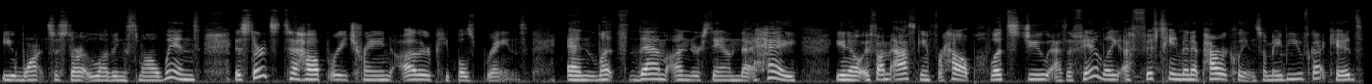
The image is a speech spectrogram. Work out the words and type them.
you want to start loving small wins, it starts to help retrain other people's brains and lets them understand that, hey, you know, if I'm asking for help, let's do as a family a 15 minute power clean. So maybe you've got kids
